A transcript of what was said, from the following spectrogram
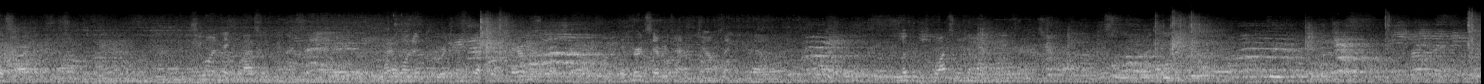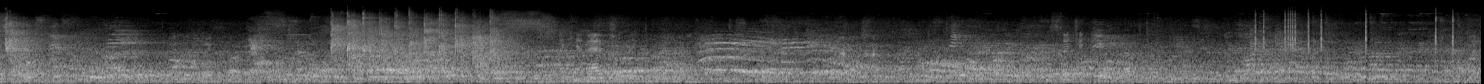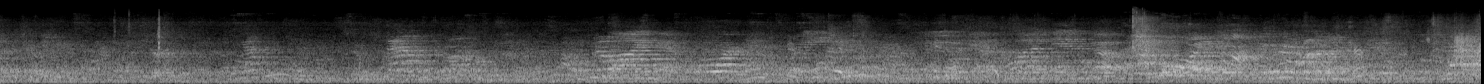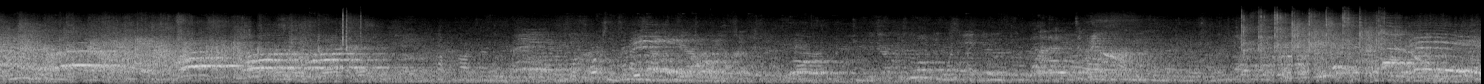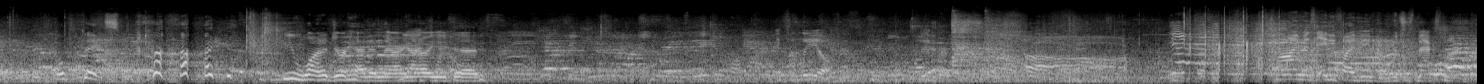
She to take a glass with me, and I said, I don't want to return structure. Terrible structure. It hurts every time he jumps. I can tell. Look, watching him. You wanted your head in there. I know you did. It's a Leo. Liver. Uh, time is 85 even, which is maximum.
